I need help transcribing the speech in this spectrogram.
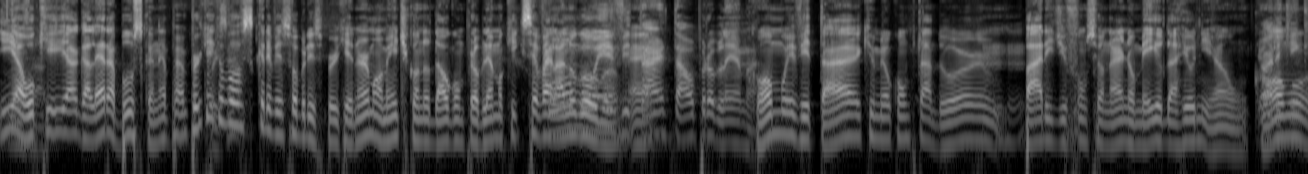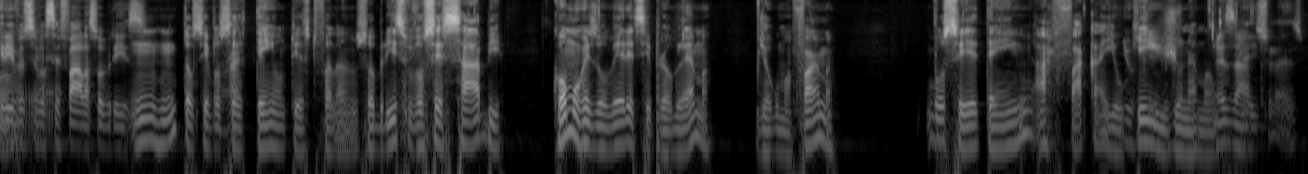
E Exato. é o que a galera busca, né? Por que, que eu vou é. escrever sobre isso? Porque normalmente quando dá algum problema, o que, que você vai Como lá no Google? Como evitar é. tal problema? Como evitar que o meu computador uhum. pare de funcionar no meio da reunião? Como... Olha que incrível se você fala sobre isso. Uhum. Então, se você tem um texto falando sobre isso, você sabe como resolver esse problema, de alguma forma, você tem a faca e o, e o queijo, queijo na mão. Exato. É isso mesmo.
